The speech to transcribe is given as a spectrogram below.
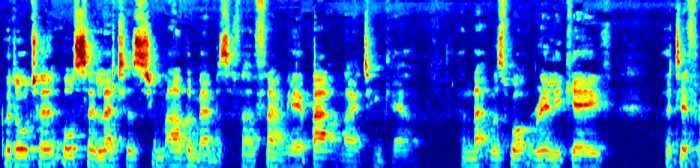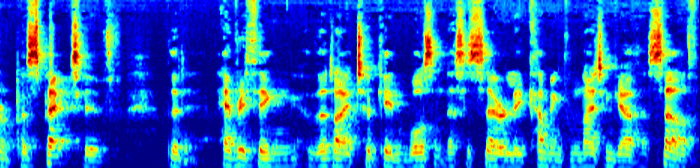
but also letters from other members of her family about Nightingale. And that was what really gave a different perspective that everything that I took in wasn't necessarily coming from Nightingale herself.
